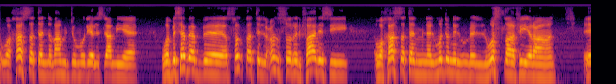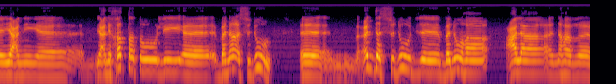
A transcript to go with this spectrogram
وخاصة النظام الجمهورية الإسلامية وبسبب سلطة العنصر الفارسي وخاصة من المدن الوسطى في إيران يعني يعني خططوا لبناء سدود عدة سدود بنوها على نهر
